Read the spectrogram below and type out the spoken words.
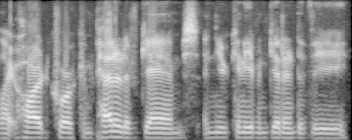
like hardcore competitive games, and you can even get into the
